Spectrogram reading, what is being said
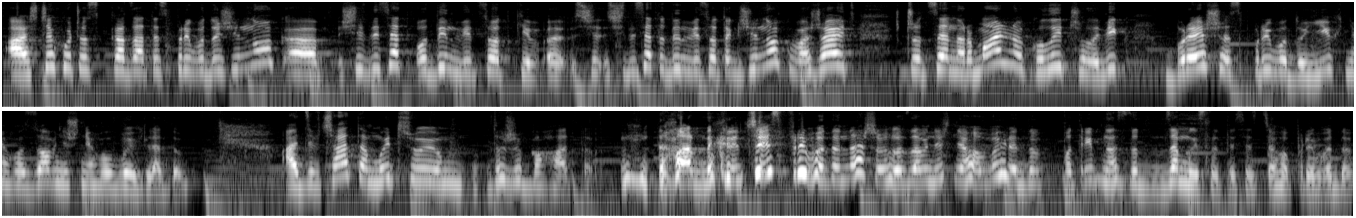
А ще хочу сказати з приводу жінок: е, 61%, е, 61% жінок вважають, що це нормально, коли чоловік бреше з приводу їхнього зовнішнього вигляду. А дівчата ми чуємо дуже багато гарних речей з приводу нашого зовнішнього вигляду. Потрібно замислитися з цього приводу.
